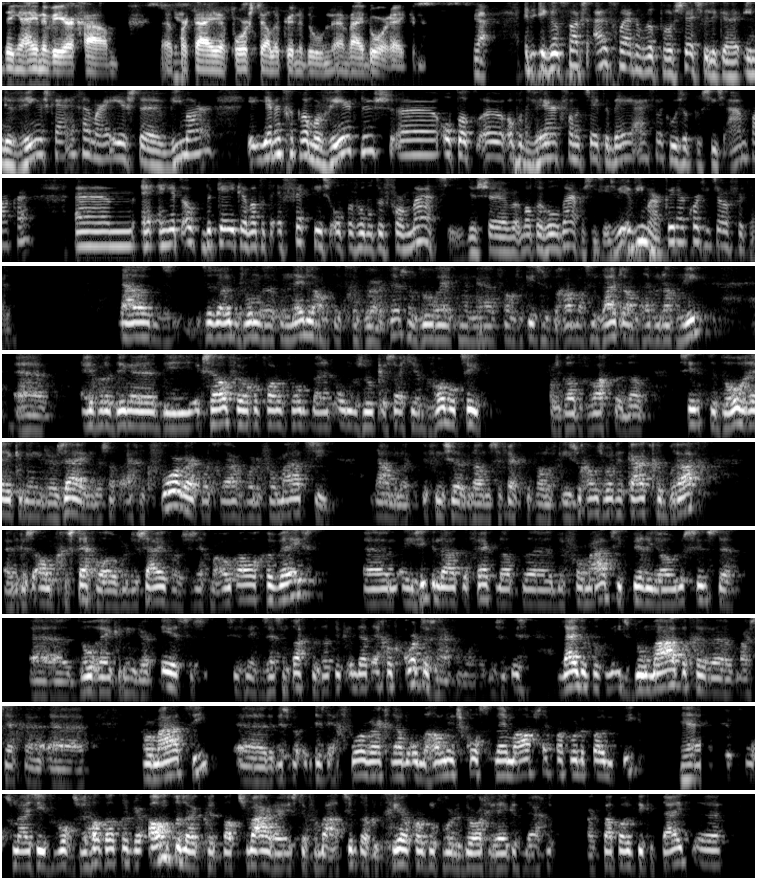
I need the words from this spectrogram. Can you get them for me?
dingen heen en weer gaan. Uh, Partijen voorstellen kunnen doen en wij doorrekenen. Ja, ik wil straks uitgebreid nog dat proces wil ik, uh, in de vingers krijgen. Maar eerst uh, Wimar. Jij bent gepromoveerd dus op, dat, op het werk van het CPB eigenlijk. Hoe ze dat precies aanpakken. Um, en, je hebt ook bekeken wat het effect is op bijvoorbeeld de formatie. Dus wat de rol daar precies is. Wimar, kun je daar kort iets over vertellen? Nou, het is, het bijzonder dat in Nederland dit gebeurt. Zo'n doorrekening van verkiezingsprogramma's in het buitenland hebben we dat niet. Een van de dingen die ik zelf heel opvallend vond bij het onderzoek is dat je bijvoorbeeld ziet, als ik wel te verwachten, dat sinds de doorrekeningen er zijn, dus dat eigenlijk voorwerk wordt gedaan voor de formatie, namelijk de financiële economische effecten van de verkiezingsprogramma's, wordt in kaart gebracht. Uh, er is al het gesteggel over de cijfers, zeg maar, ook al geweest. Um, en je ziet inderdaad het effect dat uh, de formatieperiode sinds de doorrekening er is, dus sinds 1986, dat natuurlijk inderdaad echt wat korter zijn geworden. Dus het is leidt ook tot een iets doelmatigere, maar zeggen, formatie. Uh, er, is, er is echt voorwerk gedaan, de onderhandelingskosten nemen af, zeg maar, voor de politiek. Ja. Uh, volgens mij zie je vervolgens wel dat er, er ambtelijk het wat zwaarder is, de formatie. Omdat ook het GERK ook nog worden doorgerekend dergelijke. Maar qua politieke tijd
